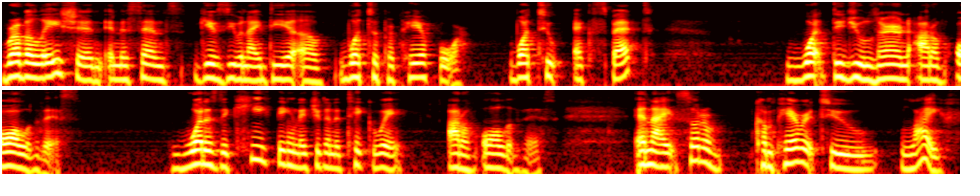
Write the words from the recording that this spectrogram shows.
Revelation, in a sense, gives you an idea of what to prepare for, what to expect. What did you learn out of all of this? what is the key thing that you're going to take away out of all of this? And I sort of compare it to life.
